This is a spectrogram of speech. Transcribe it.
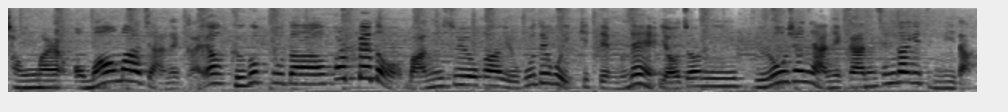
정말 어마어마하지 않을까요? 그것보다 훨빼 더 많은 수요가 요구되고 있기 때문에 여전히 블루오션이 아닐까 하는 생각이 듭니다.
